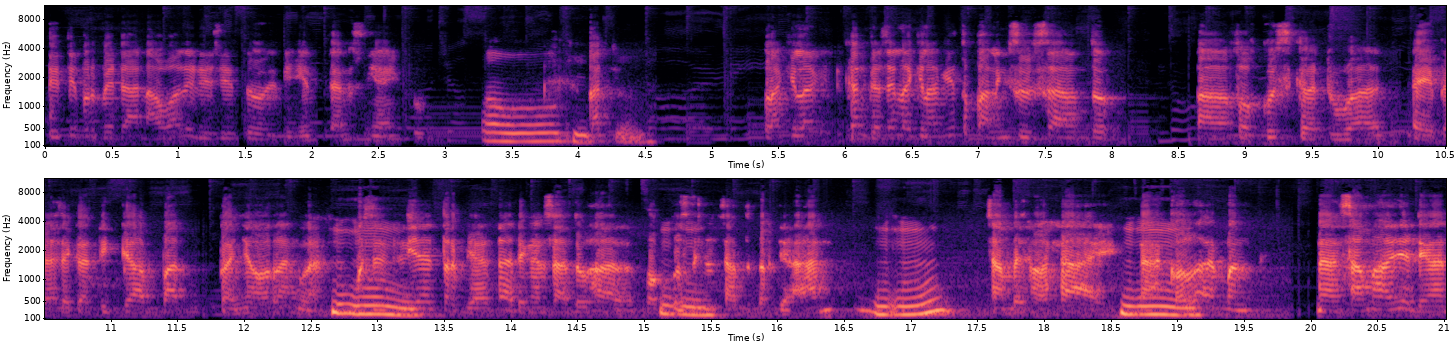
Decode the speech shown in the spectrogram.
titik perbedaan awalnya di situ di intensnya itu Oh gitu. laki-laki kan biasanya laki-laki itu paling susah untuk uh, fokus ke dua eh biasanya ke tiga empat banyak orang lah Mm-mm. maksudnya dia terbiasa dengan satu hal fokus Mm-mm. dengan satu kerjaan Mm-mm. sampai selesai nah Mm-mm. kalau emang nah sama aja dengan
